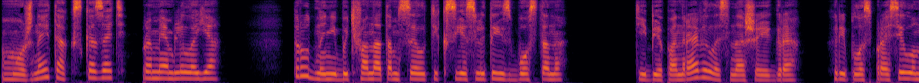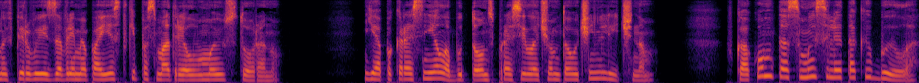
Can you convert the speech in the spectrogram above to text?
«Можно и так сказать», — промямлила я. «Трудно не быть фанатом Селтикс, если ты из Бостона». «Тебе понравилась наша игра?» — хрипло спросил он и впервые за время поездки посмотрел в мою сторону. Я покраснела, будто он спросил о чем-то очень личном. В каком-то смысле так и было,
